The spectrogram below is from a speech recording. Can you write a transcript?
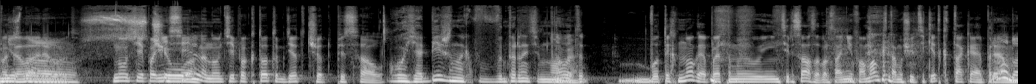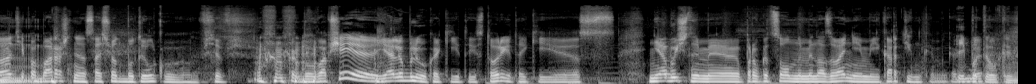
Поговаривают. знаю, Ну, типа, не чего. сильно, но типа кто-то где-то что-то писал. Ой, обиженных в интернете ну, много. вот, вот их много, я поэтому и интересовался. Просто они фоманка, там еще этикетка такая прям. Ну да, типа барышня сосет бутылку. Все, как бы вообще я люблю какие-то истории такие с необычными провокационными названиями и картинками. И бы. бутылками.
